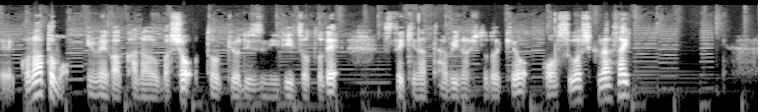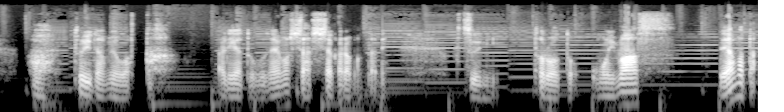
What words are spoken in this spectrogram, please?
えーこの後も夢が叶う場所、東京ディズニーリゾートで素敵な旅のひとときをお過ごしください。はぁ、取りだめ終わった。ありがとうございました。明日からまたね、普通に撮ろうと思います。ではまた。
